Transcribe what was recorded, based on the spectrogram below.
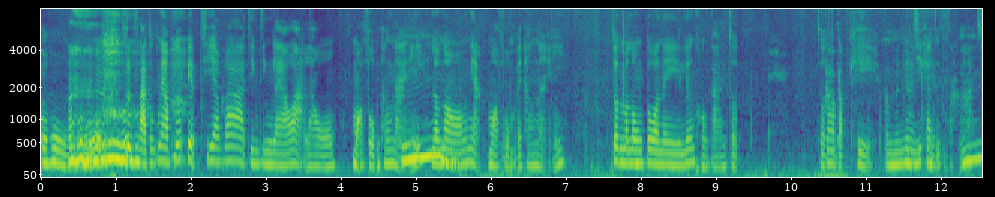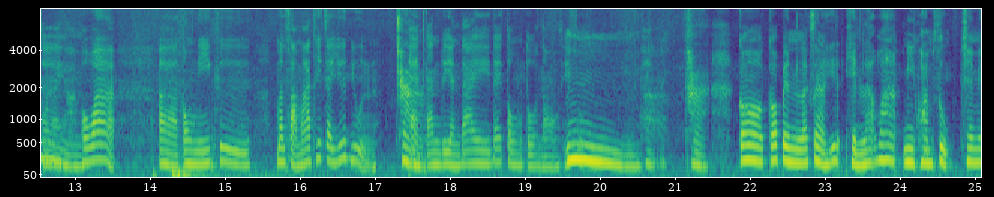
โอ้โห ศึกษาทุกแนวเพื่อเปรียบเทียบว่าจริง ๆ แล้วอะ เราเหมาะสมทางไหนอืมแล้วน้องเนี่ยเหมาะสมไปทางไหน จนมาลงตัวในเรื่องของการจดจดกับเขตสำนักพื้งานนที่การศึกษาอืมใช่ค่ะ เพราะว่าอ่าตรงนี้คือมันสามารถที่จะยืดหยุ่นค่ะแผนการเรียนได้ได้ตรงตัวน้องที่อืสุดมค่ะ ค่ะ ก็ก็เป็นลักษณะที่เห็นแล้วว่ามีความสุขใช่ไหม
